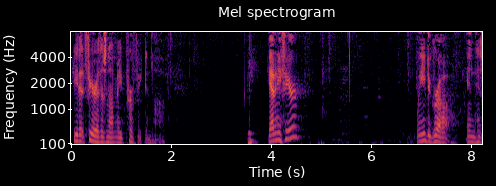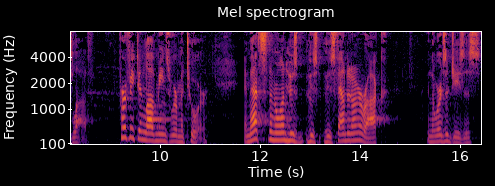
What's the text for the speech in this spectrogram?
He that feareth is not made perfect in love. You have any fear? We need to grow in his love. Perfect in love means we're mature. And that's the one who's, who's, who's founded on a rock, in the words of Jesus.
